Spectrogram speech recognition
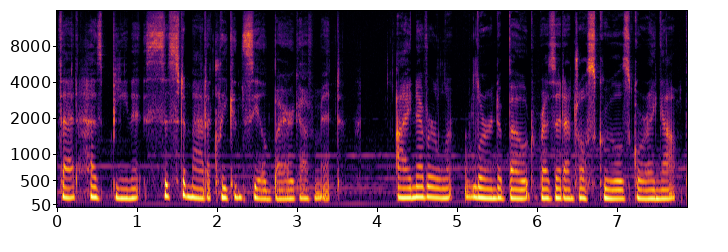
that has been systematically concealed by our government. I never le- learned about residential schools growing up,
